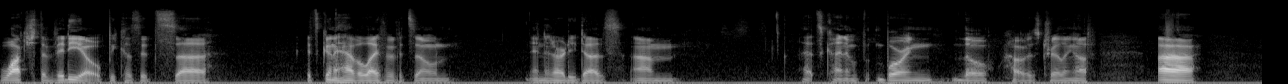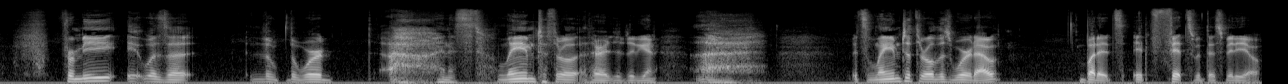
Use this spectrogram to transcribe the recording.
watch the video because it's uh, it's to have a life of its own, and it already does. Um, that's kind of boring, though. How I was trailing off. Uh, for me, it was a the the word, uh, and it's lame to throw. There, I did it again. Uh, it's lame to throw this word out, but it's it fits with this video.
